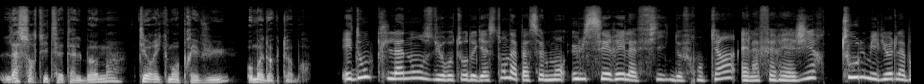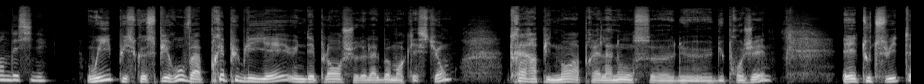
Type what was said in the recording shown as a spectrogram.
la sortie de cet album, théoriquement prévue au mois d'octobre. Et donc l'annonce du retour de Gaston n'a pas seulement ulcéré la fille de Franquin, elle a fait réagir tout le milieu de la bande dessinée. Oui, puisque Spirou va prépublier une des planches de l'album en question, très rapidement après l'annonce euh, du, du, projet. Et tout de suite,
